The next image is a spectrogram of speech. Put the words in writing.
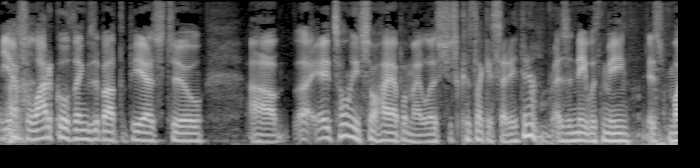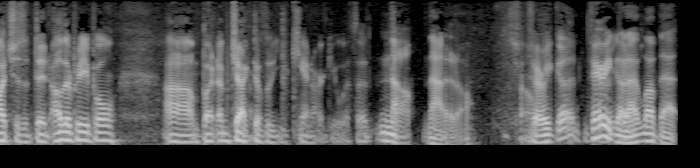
Yeah, so a lot of cool things about the PS2. Uh, it's only so high up on my list just because, like I said, it didn't resonate with me as much as it did other people. Um, but objectively, you can't argue with it. No, not at all. So. Very good. Very good. I love that.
